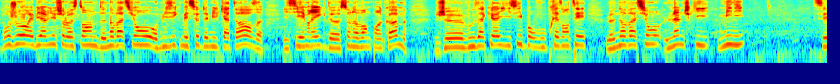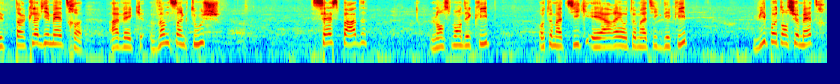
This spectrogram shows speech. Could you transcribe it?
Bonjour et bienvenue sur le stand de Novation au Musique Messieurs 2014. Ici Emeric de sonovante.com. Je vous accueille ici pour vous présenter le Novation Lunchkey Mini. C'est un clavier maître avec 25 touches, 16 pads, lancement des clips automatique et arrêt automatique des clips, 8 potentiomètres,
